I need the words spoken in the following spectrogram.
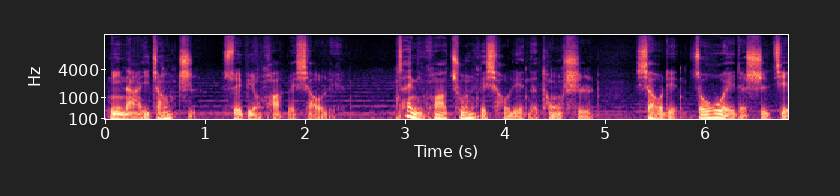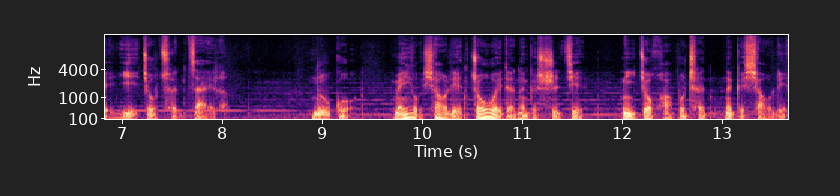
你拿一张纸，随便画个笑脸，在你画出那个笑脸的同时，笑脸周围的世界也就存在了。如果没有笑脸，周围的那个世界，你就画不成那个笑脸。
